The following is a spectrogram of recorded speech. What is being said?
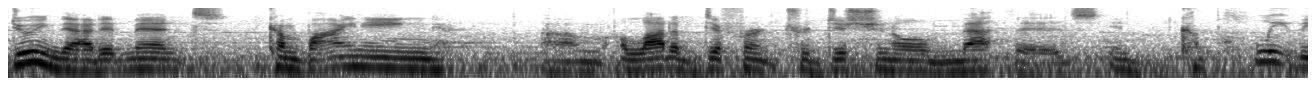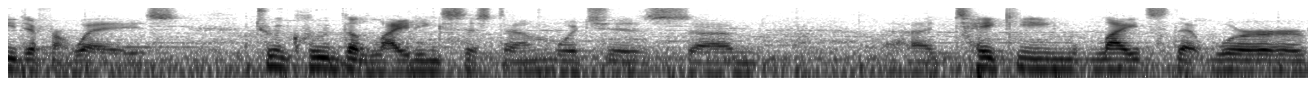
Doing that, it meant combining um, a lot of different traditional methods in completely different ways to include the lighting system, which is um, uh, taking lights that were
